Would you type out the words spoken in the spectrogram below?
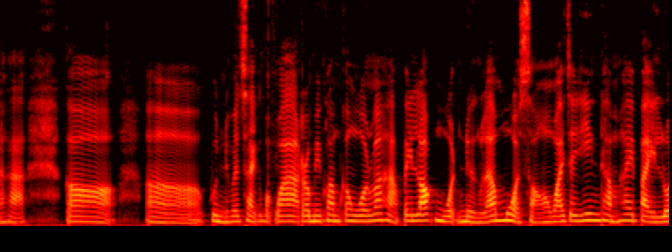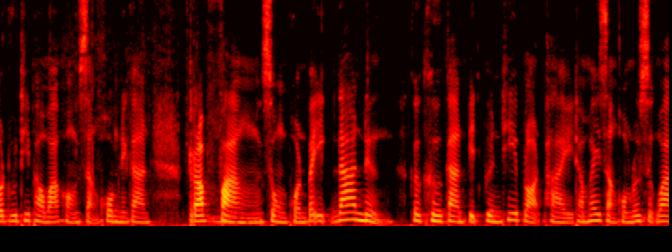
นะคะ ก็เอ่อคุณวิชัยก็บอกว่าเรามีความกังวลว่าหากไปล็อกหมวด1แล้วหมวด 2 เอาไว้จะยิ่งทำให้ไปลดวุฒิภาวะของสังคมในการรับฟังส่งผลไปอีกด้านหนึ่ง ก็คือการปิดพื้นที่ปลอดภัยทำให้สังคมรู้สึกว่า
